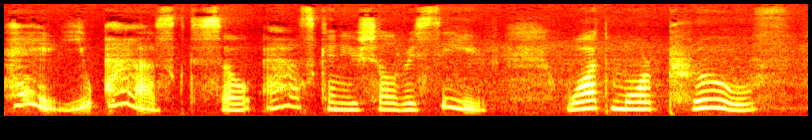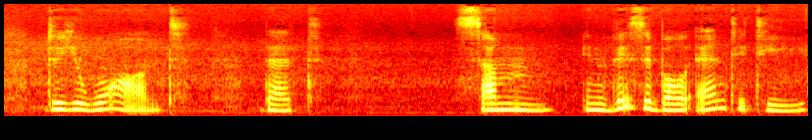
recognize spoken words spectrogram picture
hey, you asked, so ask and you shall receive. What more proof do you want that some invisible entity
